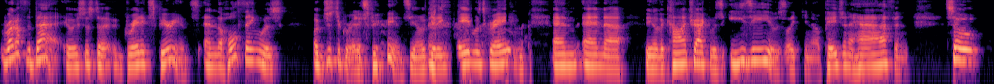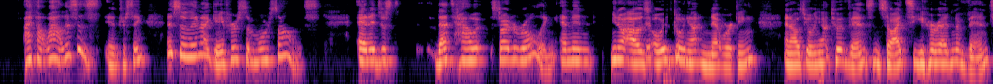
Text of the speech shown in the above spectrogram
right off the bat, it was just a great experience. And the whole thing was just a great experience, you know, getting paid was great. And, and, and uh, you know, the contract was easy. It was like, you know, a page and a half. And so I thought, wow, this is interesting. And so then I gave her some more songs. And it just, that's how it started rolling. And then, you know, I was always going out and networking and I was going out to events. And so I'd see her at an event,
